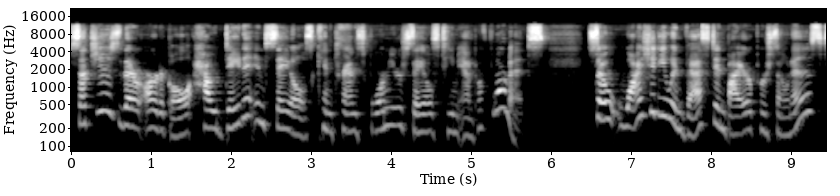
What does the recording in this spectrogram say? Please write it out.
such as their article, How Data in Sales Can Transform Your Sales Team and Performance. So, why should you invest in buyer personas?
